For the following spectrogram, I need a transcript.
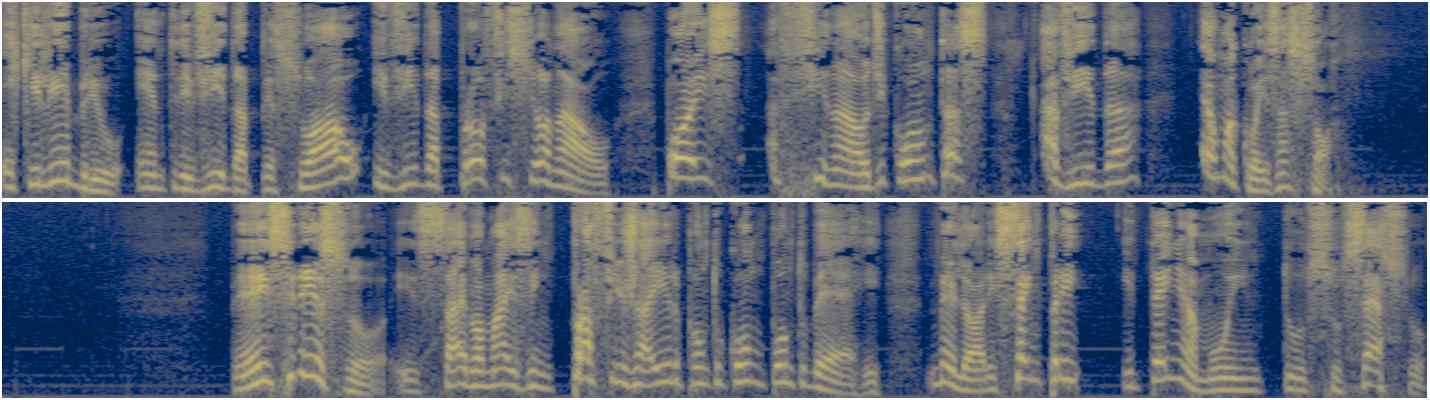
Equilíbrio entre vida pessoal e vida profissional, pois, afinal de contas, a vida é uma coisa só. Pense nisso e saiba mais em profjair.com.br. Melhore sempre e tenha muito sucesso!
